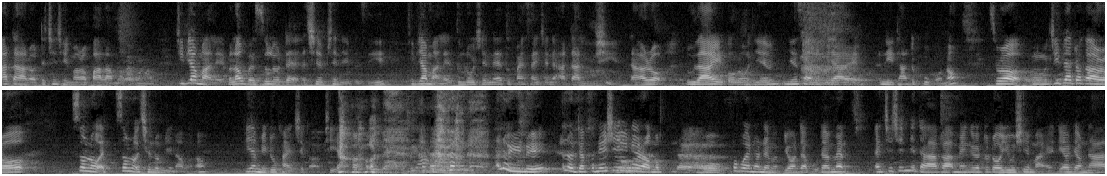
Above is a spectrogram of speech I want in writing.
အတ္တကတော့တစ်ချင်းချင်းမှာတော့ပါလာမှာပဲပေါ့နော် ကြည်ပြမှာလည်းဘလောက်ပဲဆွတ်လို့တဲ့အချစ်ဖြစ်နေပါစေကြည်ပြမှာလည်းသူလိုချင်တဲ့သူပိုင်ဆိုင်ခြင်းတဲ့အတ္တလေးရှိတယ်ဒါကတော့လူသားတွေအကုန်လုံးညင်းညင်းဆန်လို့မရတဲ့အနေအထားတစ်ခုပေါ့နော်ဆိုတော့ဟိုကြည်ပြတော့ကတော့ဆွတ်လို့ဆွတ်လို့အချစ်လို့မြင်တာပေါ့နော်ပြည့်ရမေတို့ခိုင်ချစ်တာဖြစ်အောင်အဲ့လိုကြီးလေအဲ့လို definition နဲ့တော့မဟိုဖွယ်ဖွယ်နဲ့မပြောတတ်ဘူးဒါပေမဲ့အချစ်ချင်းမြတ်တာကအမှန်ကတော့တော်တော်ရိုးရှင်းပါတယ်တယောက်တယောက်နား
